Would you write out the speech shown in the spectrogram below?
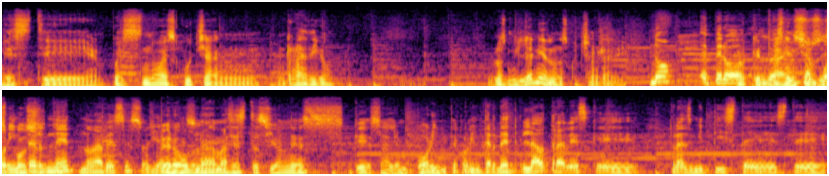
este pues no escuchan radio. Los millennials no escuchan radio. No, eh, pero Porque lo traen escuchan sus por internet, ¿no? A veces. o ya Pero no es- nada más estaciones que salen por internet. por internet. La otra vez que transmitiste este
